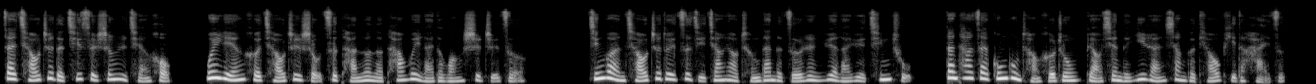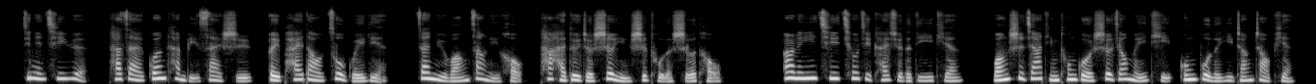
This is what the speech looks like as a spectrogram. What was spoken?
在乔治的七岁生日前后，威廉和乔治首次谈论了他未来的王室职责。尽管乔治对自己将要承担的责任越来越清楚，但他在公共场合中表现的依然像个调皮的孩子。今年七月，他在观看比赛时被拍到做鬼脸。在女王葬礼后，他还对着摄影师吐了舌头。二零一七秋季开学的第一天，王室家庭通过社交媒体公布了一张照片。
